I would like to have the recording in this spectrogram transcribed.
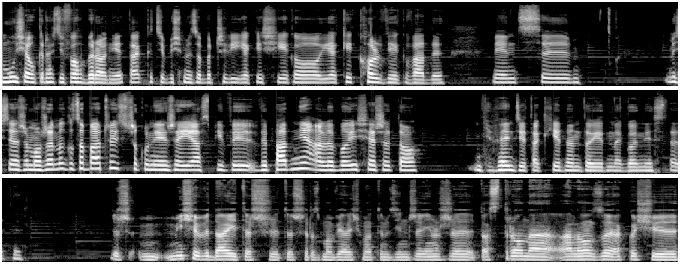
musiał grać w obronie, tak? Gdzie byśmy zobaczyli jakieś jego jakiekolwiek wady. Więc yy, myślę, że możemy go zobaczyć, szczególnie jeżeli Jaspi wy, wypadnie, ale boję się, że to nie będzie tak jeden do jednego niestety. Wiesz, mi się wydaje też, też rozmawialiśmy o tym z Jędrzejem, że ta strona Alonso jakoś y,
